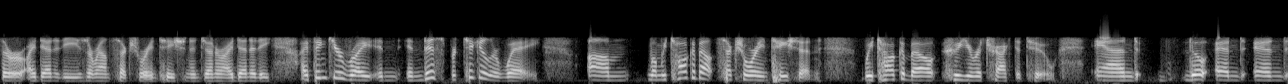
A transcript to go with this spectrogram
their identities around sexual orientation and gender identity. I think you're right in in this particular way um, when we talk about sexual orientation, we talk about who you're attracted to, and the, and and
